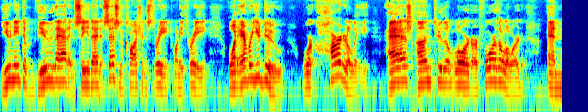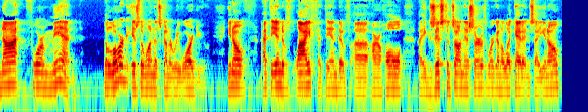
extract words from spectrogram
You need to view that and see that. It says in Colossians 3 23, whatever you do, work heartily as unto the Lord or for the Lord, and not for men. The Lord is the one that's going to reward you. You know, at the end of life, at the end of uh, our whole existence on this earth, we're going to look at it and say, you know,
